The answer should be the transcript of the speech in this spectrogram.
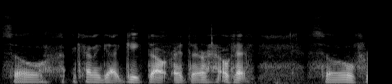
so I kind of got geeked out right there. Okay, so for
